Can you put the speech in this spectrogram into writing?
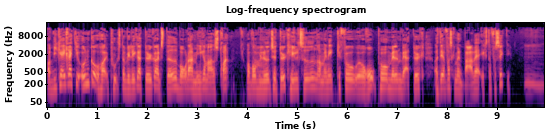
Og vi kan ikke rigtig undgå høj puls, når vi ligger og dykker et sted, hvor der er mega meget strøm, og hvor ja. vi er nødt til at dykke hele tiden, og man ikke kan få øh, ro på mellem hver dyk, og derfor skal man bare være ekstra forsigtig. Mm.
